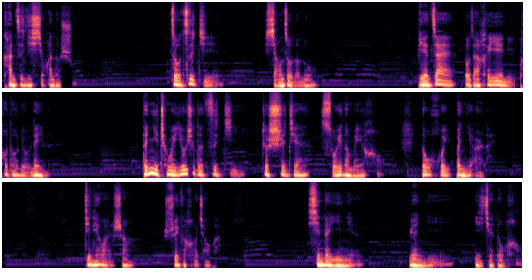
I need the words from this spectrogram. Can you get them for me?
看自己喜欢的书，走自己想走的路，别再躲在黑夜里偷偷流泪了。等你成为优秀的自己，这世间所有的美好都会奔你而来。今天晚上睡个好觉吧。新的一年，愿你一切都好。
